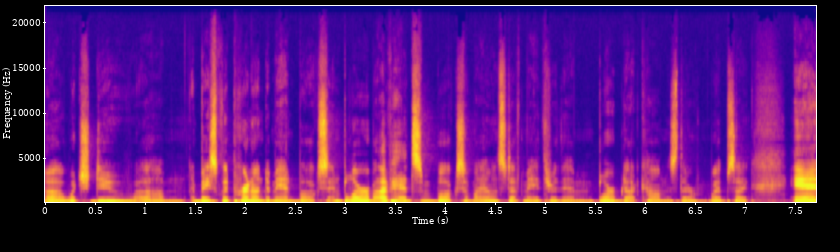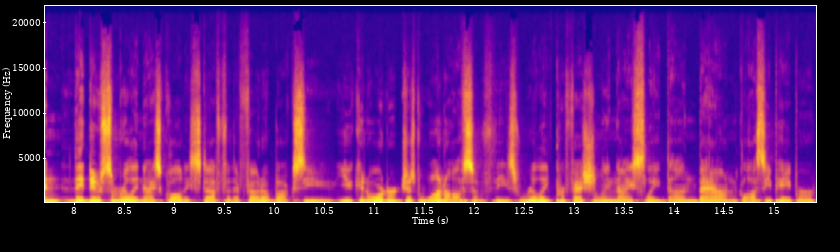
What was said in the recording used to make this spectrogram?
uh, which do um, basically print on demand books. And Blurb, I've had some books of my own stuff made through them. Blurb.com is their website, and they do some really nice quality stuff for their photo books. You you can order just one offs of these really professionally, nicely done, bound, glossy paper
